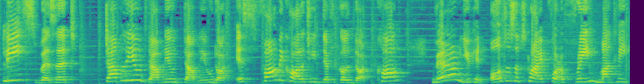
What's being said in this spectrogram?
please visit www.ispharmacologydifficult.com where you can also subscribe for a free monthly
